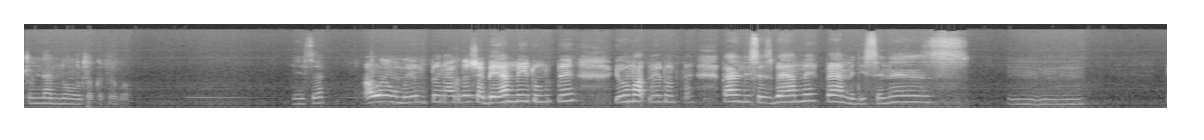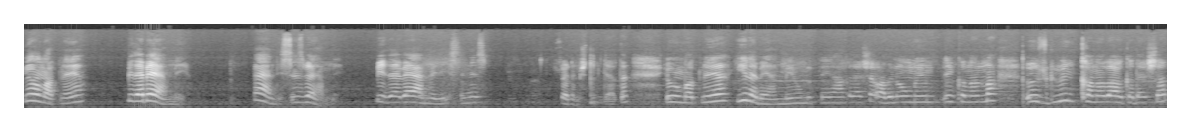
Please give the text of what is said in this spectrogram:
cümlem ne olacak acaba? Neyse. Abone olmayı unutmayın arkadaşlar. Beğenmeyi de unutmayın. Yorum atmayı da unutmayın. Beğendiyseniz beğenmeyi, beğenmediyseniz hmm, yorum atmayı, bir de beğenmeyi. Beğendiyseniz beğenmeyi. Bir de beğenmediyseniz söylemiştim zaten. Yorum atmayı, yine beğenmeyi unutmayın arkadaşlar. Abone olmayı unutmayın kanalıma. Özgür'ün kanalı arkadaşlar.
